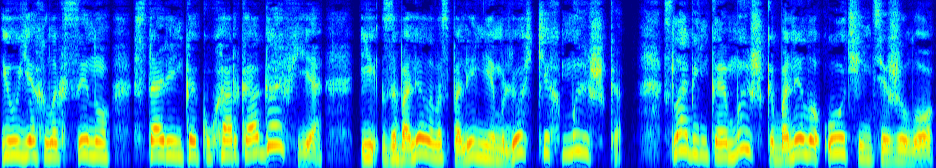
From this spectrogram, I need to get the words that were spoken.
и уехала к сыну старенькая кухарка Агафья и заболела воспалением легких мышка. Слабенькая мышка болела очень тяжело.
